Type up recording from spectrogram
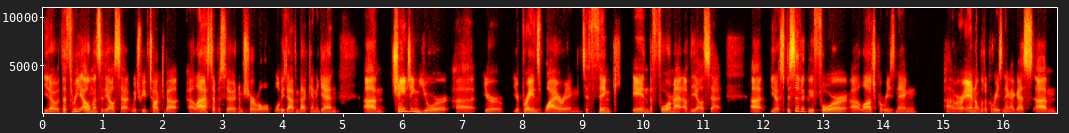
you know, the three elements of the LSAT, which we've talked about uh, last episode. I'm sure we'll we'll be diving back in again. Um, changing your uh, your your brain's wiring to think in the format of the LSAT. Uh, you know, specifically for uh, logical reasoning uh, or analytical reasoning, I guess. Because um,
